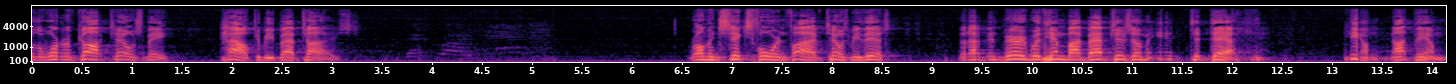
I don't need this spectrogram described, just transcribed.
For the Word of God tells me how to be baptized. Romans 6, 4, and 5 tells me this that I've been buried with Him by baptism into death. Him, not them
